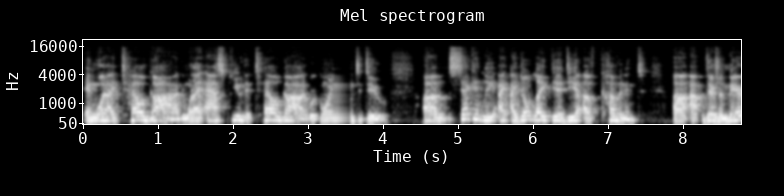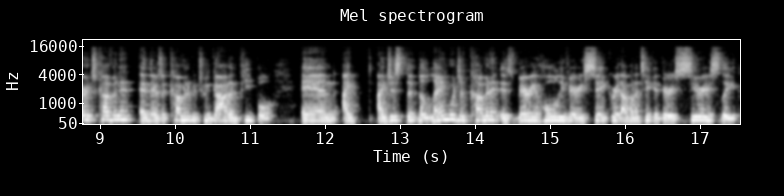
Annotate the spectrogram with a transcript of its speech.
in what I tell God and what I ask you to tell God we're going to do. Um, secondly, I, I, don't like the idea of covenant. Uh, there's a marriage covenant and there's a covenant between God and people. And I I just the, the language of covenant is very holy, very sacred. I want to take it very seriously.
